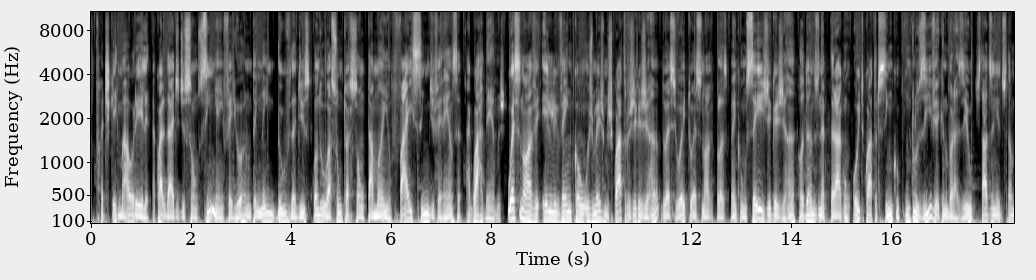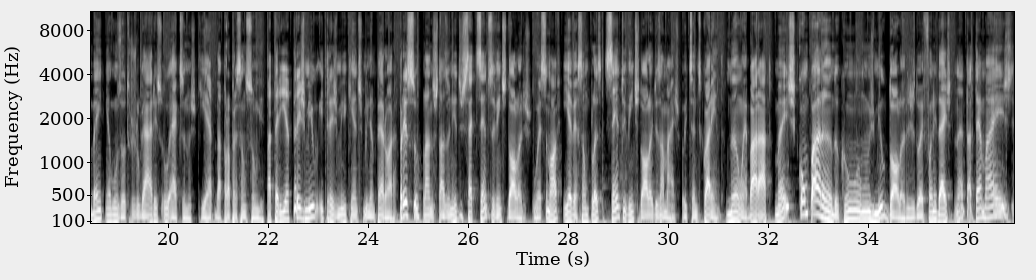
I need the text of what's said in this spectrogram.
Pode queimar a orelha. A qualidade de som sim é inferior, não tem nem dúvida disso. Quando o assunto é som, tamanho faz sim diferença. Aguardemos. O S9 ele vem com os mesmos 4 GB de RAM do S8, o S9 Plus vem com 6 GB de RAM, rodando Snapdragon 845, inclusive aqui no Brasil, Estados Unidos também, em alguns outros lugares, o Exynos, que é da própria Samsung. Bateria 3.000 e 3.500 mAh. Preço lá nos Estados Unidos 720 dólares o S9 e a versão Plus 120 dólares a mais, 840. Não é barato, mas comparando com uns mil dólares do iPhone 10, né, tá até mais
